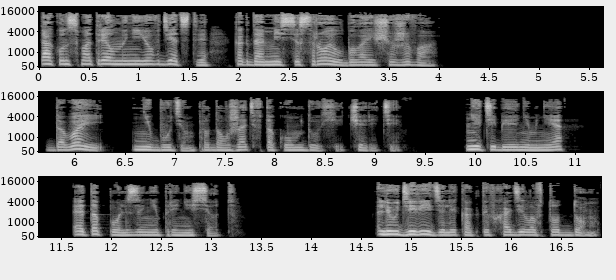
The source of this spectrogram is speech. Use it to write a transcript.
Так он смотрел на нее в детстве, когда миссис Ройл была еще жива. «Давай не будем продолжать в таком духе, Черити. Ни тебе, ни мне это пользы не принесет. Люди видели, как ты входила в тот дом.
